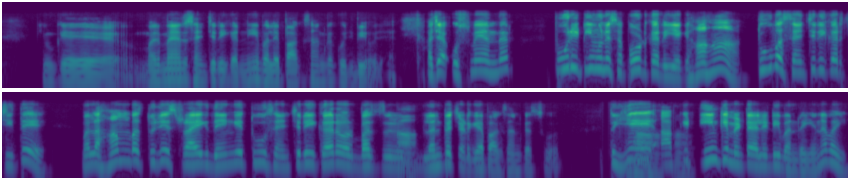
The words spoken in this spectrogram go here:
کیونکہ میں تو سینچری کرنی ہے بھلے پاکستان کا کچھ بھی ہو جائے اچھا اس میں اندر پوری ٹیم انہیں سپورٹ کر رہی ہے کہ ہاں ہاں تو بس سینچری کر چیتے مطلب ہم بس تجھے اسٹرائک دیں گے تو سینچری کر اور بس ہاں۔ لن پہ چڑھ گیا پاکستان کا اسکور تو یہ آپ کی۔ ٹیم کی مینٹیلٹی بن رہی ہے نا بھائی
